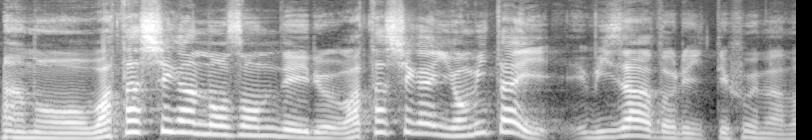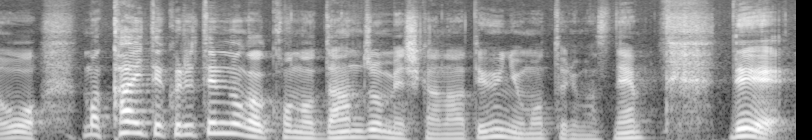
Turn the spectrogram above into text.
あの、私が望んでいる、私が読みたいウィザードリーっていう風なのを、まあ、書いてくれてるのがこのダンジョン飯かなという風に思っておりますね。で、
